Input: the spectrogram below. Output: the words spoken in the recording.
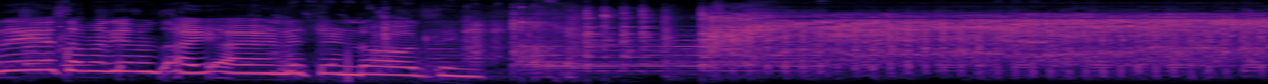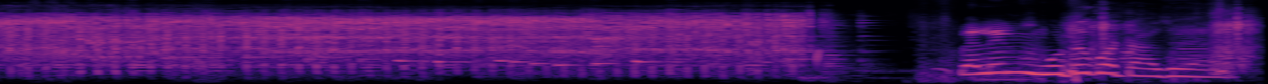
अरे, समझ गया I I understand all things पहले इन मोटर को हटा दो यार।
